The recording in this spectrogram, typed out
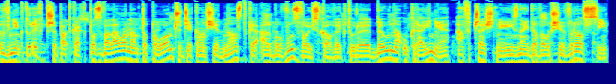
W niektórych przypadkach pozwalało nam to połączyć jakąś jednostkę albo wóz wojskowy, który był na Ukrainie, a wcześniej znajdował się w Rosji.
